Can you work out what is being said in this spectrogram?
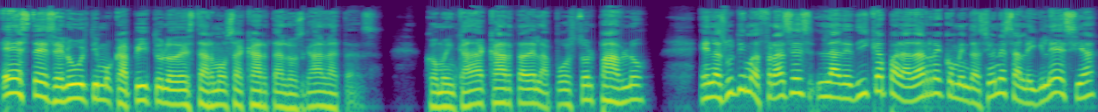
Este es el último capítulo de esta hermosa carta a los Gálatas. Como en cada carta del apóstol Pablo, en las últimas frases la dedica para dar recomendaciones a la iglesia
